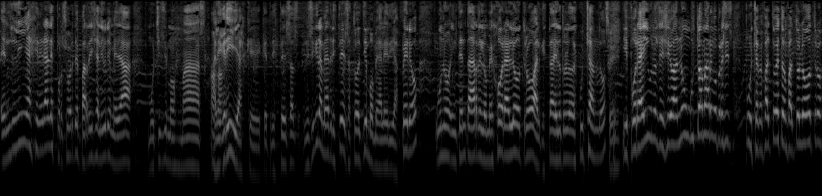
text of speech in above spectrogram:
en líneas generales, por suerte, Parrilla Libre me da muchísimos más Ajá. alegrías que, que tristezas. Ni siquiera me da tristezas, todo el tiempo me da alegrías, pero uno intenta darle lo mejor al otro, al que está del otro lado escuchando, Sí. y por ahí uno se lleva no un gusto amargo, pero decís, pucha, me faltó esto, me faltó lo otro,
